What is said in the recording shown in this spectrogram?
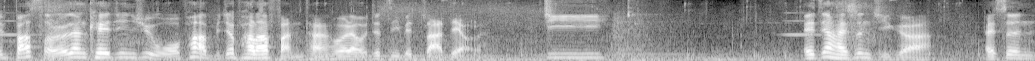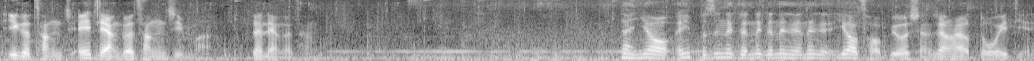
哎、把手榴弹 K 进去，我怕比较怕它反弹回来，我就自己被炸掉了。鸡，哎、这样还剩几个啊？还剩一个场景，哎、两个场景嘛，剩两个场景。弹药，哎、不是那个那个那个那个药草比我想象还要多一点，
